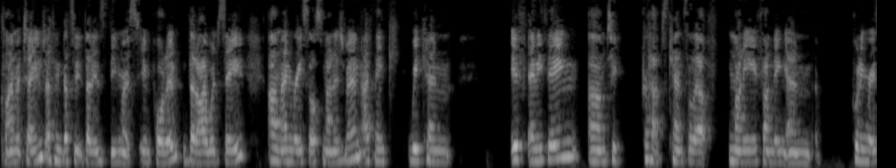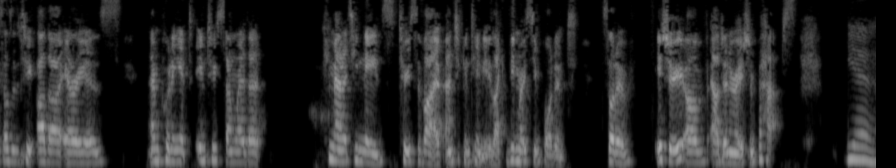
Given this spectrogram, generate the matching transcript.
climate change. I think that's that is the most important that I would see, um, and resource management. I think we can, if anything, um, to perhaps cancel out money, funding, and putting resources into other areas and putting it into somewhere that humanity needs to survive and to continue, like the most important sort of issue of our generation, perhaps. Yeah,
